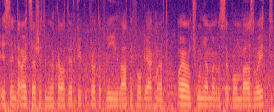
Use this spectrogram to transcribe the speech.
és szerintem egyszer se tűnök el a térképükről, tehát végig látni fogják, mert olyan csúnyán meg leszek bombázva itt.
